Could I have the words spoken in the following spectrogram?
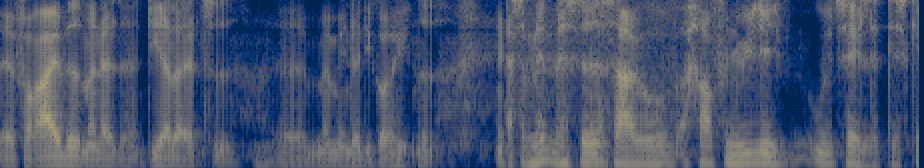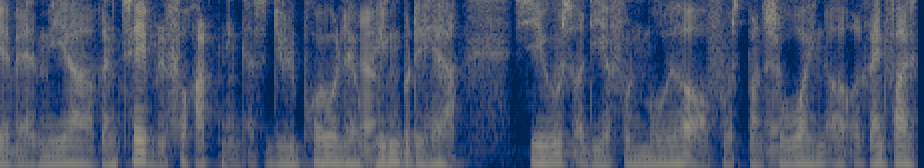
Øh, Ferrari ved man altid, de er der altid, øh, medmindre de går helt ned. Altså Mercedes har jo har for nylig udtalt, at det skal være en mere rentabel forretning. Altså de vil prøve at lave ja. penge på det her cirkus, og de har fundet måder at få sponsorer ja. ind, og rent faktisk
